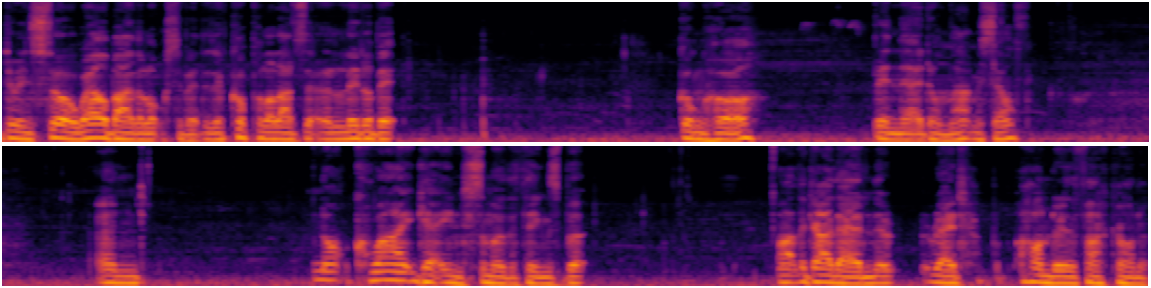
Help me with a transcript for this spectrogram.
doing so well by the looks of it. There's a couple of lads that are a little bit gung-ho. Been there, done that myself. And not quite getting some of the things, but like the guy there in the red Honda in the far corner,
